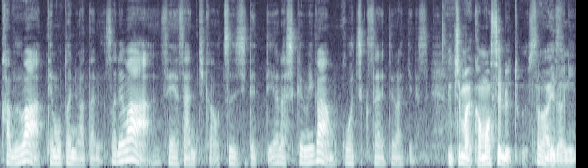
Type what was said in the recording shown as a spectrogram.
株は手元に渡る。それは生産機関を通じてっていうような仕組みが構築されてるわけです。一枚かませるってことですね間に。い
